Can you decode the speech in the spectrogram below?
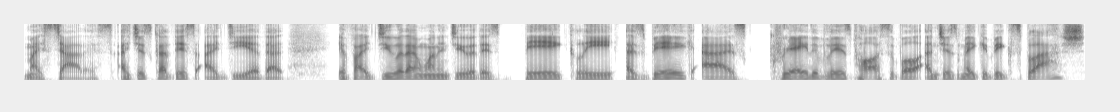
my status. I just got this idea that if I do what I want to do it as bigly, as big as creatively as possible and just make a big splash,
